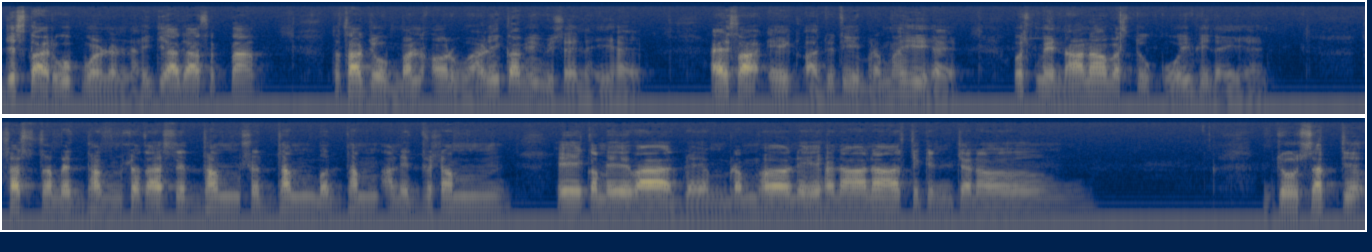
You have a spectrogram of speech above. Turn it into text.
जिसका रूप वर्णन नहीं किया जा सकता, तथा जो मन और वाणी का भी विषय नहीं है, ऐसा एक अद्वितीय ब्रह्म ही है, उसमें नाना वस्तु कोई भी नहीं है। सस्मृद्धम स्वतः सिद्धम शुद्धम बुद्धम अनिदृशम एकमेवाद्वयम ब्रह्म नेहनानास्ति किंचन जो सत्य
